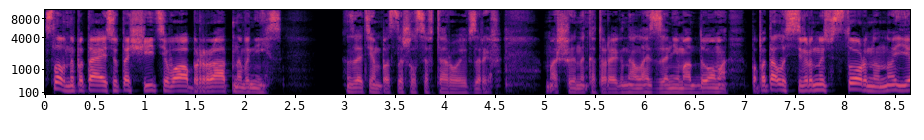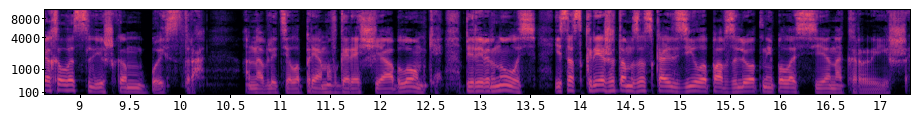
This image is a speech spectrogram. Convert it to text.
словно пытаясь утащить его обратно вниз. Затем послышался второй взрыв. Машина, которая гналась за ним от дома, попыталась свернуть в сторону, но ехала слишком быстро. Она влетела прямо в горящие обломки, перевернулась и со скрежетом заскользила по взлетной полосе на крыше.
